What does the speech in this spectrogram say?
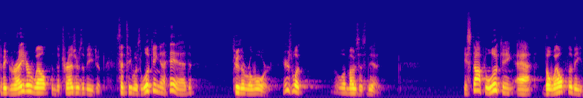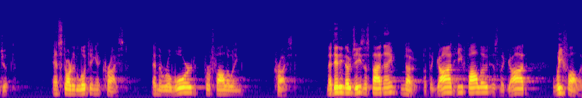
to be greater wealth than the treasures of Egypt, since he was looking ahead to the reward. Here's what, what Moses did he stopped looking at the wealth of Egypt and started looking at Christ and the reward for following Christ. Now, did he know Jesus by name? No. But the God he followed is the God we follow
